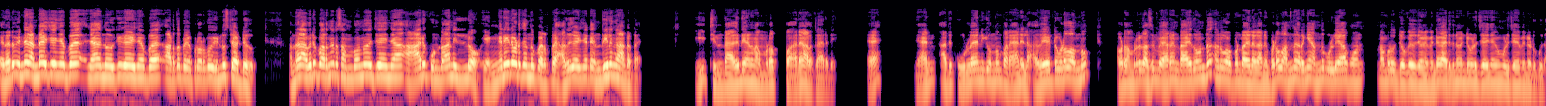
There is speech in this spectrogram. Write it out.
എന്നിട്ട് പിന്നെ രണ്ടാഴ്ച കഴിഞ്ഞപ്പോ ഞാൻ നോക്കി കഴിഞ്ഞപ്പോ അടുത്ത പേപ്പർ വർക്ക് വീണ്ടും സ്റ്റാർട്ട് ചെയ്തു. അന്നേരം അവർ പറഞ്ഞൊരു സംഭവം എന്ന് വെച്ച് കഴിഞ്ഞാൽ ആര് കൊണ്ടുപോകാനില്ലോ? എങ്ങനെയും അവിടെ ചെന്ന് പെടട്ടെ. അത് കഴിഞ്ഞിട്ട് എന്തെങ്കിലും കാണട്ടെ. ഈ ചിന്താഗതിയാണ് നമ്മുടെ പല ആൾക്കാരുടെ ഏ? ഞാൻ അത് കൂടുതൽ എനിക്കൊന്നും പറയാനില്ല. അത് കഴിഞ്ഞിട്ട് ഇവിടെ വന്നു. അവിടെ നമ്മുടെ കസിൻ വേറെ ഉണ്ടായതുകൊണ്ട് അവന് കുഴപ്പമുണ്ടായില്ല. കാരണം ഇവിടെ വന്ന് ഇറങ്ങി അന്ന് പുള്ളി ആ ഫോൺ നമ്പർ സ്വിച്ച് ഓഫ് ചെയ്ത് ഇവന്റെ കാര്യത്തിന് വേണ്ടി വിളിച്ചു കഴിഞ്ഞാൽ വിളിച്ചു കഴിഞ്ഞാൽ പിന്നെ എടുക്കൂല.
